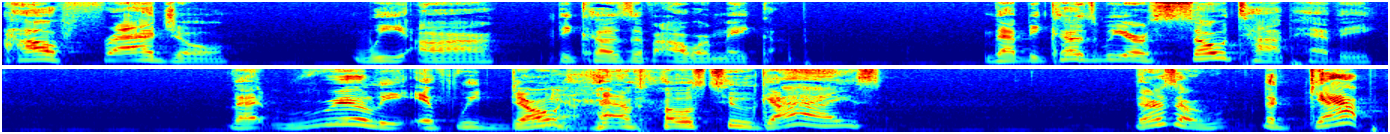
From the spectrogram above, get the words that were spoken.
how fragile we are because of our makeup. That because we are so top heavy, that really, if we don't Yeah. have those two guys, there's a the gap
